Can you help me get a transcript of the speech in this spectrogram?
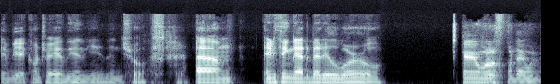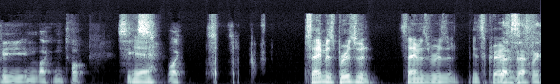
NBA contract at the end of the year, then sure. Um, anything to add about Illawarra or who would have they would be in like in top six. Yeah. Like same as Brisbane? Same as Brisbane. It's crazy. exactly.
